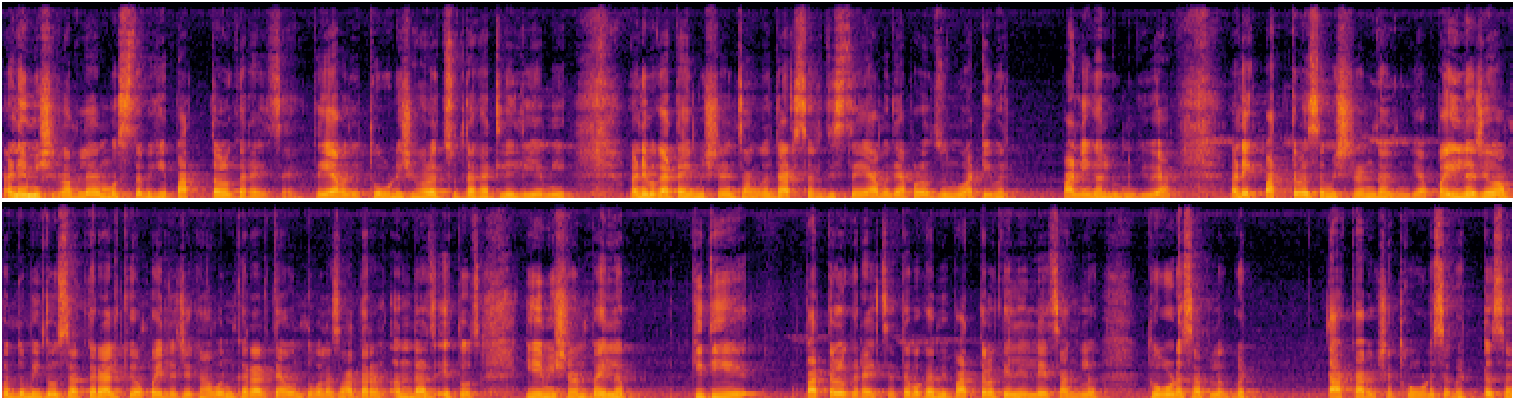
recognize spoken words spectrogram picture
आणि हे मिश्रण आपल्याला मस्तपैकी पातळ करायचं आहे. तर यामध्ये थोडीशी हळदसुद्धा घातलेली आहे मी. आणि बघा आता हे मिश्रण चांगलं दाटसर दिसतं यामध्ये आपण अजून वाटीभर पाणी घालून घेऊया. आणि एक पातळ असं मिश्रण घालून घ्या पहिलं जेव्हा आपण तुम्ही डोसा कराल किंवा पहिलं जे घावन कराल त्यावरून तुम्हाला साधारण अंदाज येतोच की हे मिश्रण पहिलं किती पातळ करायचं. तर बघा मी पातळ केलेलं आहे चांगलं. थोडंसं आपलं घट्ट ताकापेक्षा थोडंसं घट्टसर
